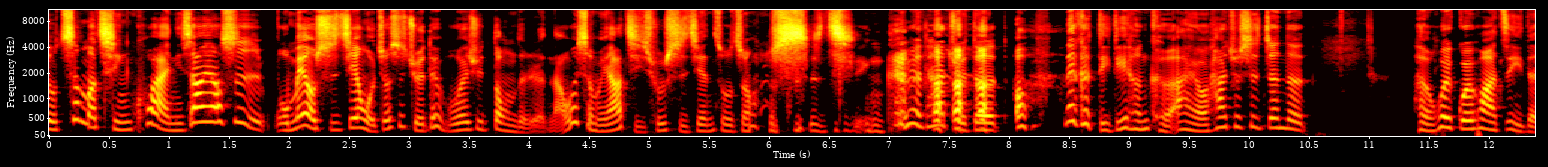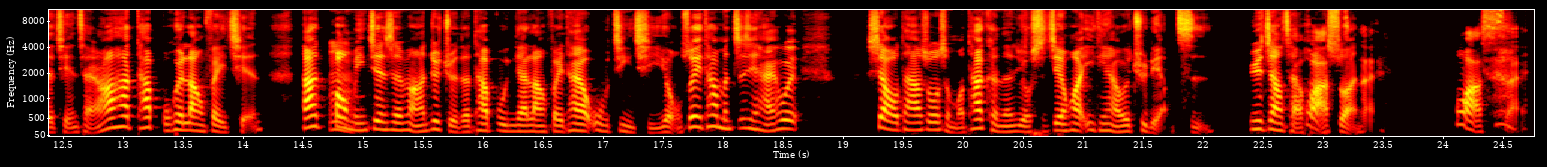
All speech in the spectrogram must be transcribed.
有这么勤快？你知道，要是我没有时间，我就是绝对不会去动的人啊！为什么要挤出时间做这种 事情？因为他觉得 哦，那个弟弟很可爱哦，他就是真的。很会规划自己的钱财，然后他他不会浪费钱。他报名健身房就觉得他不应该浪费，他要物尽其用。所以他们之前还会笑他说什么，他可能有时间的话，一天还会去两次，因为这样才划算。哇塞！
